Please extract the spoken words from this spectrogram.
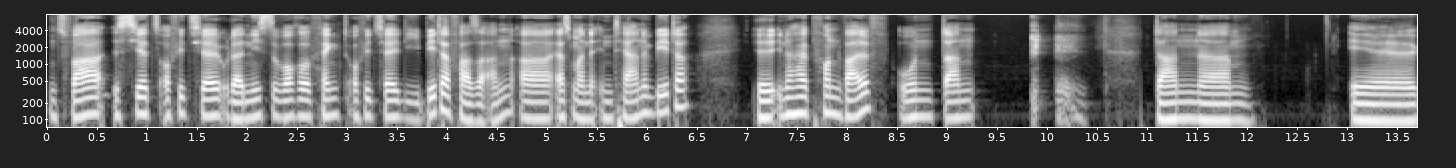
und zwar ist jetzt offiziell oder nächste Woche fängt offiziell die Beta-Phase an. Äh, erstmal eine interne Beta äh, innerhalb von Valve und dann, dann ähm, äh,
